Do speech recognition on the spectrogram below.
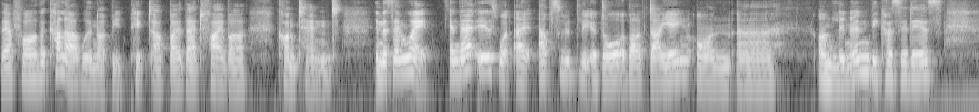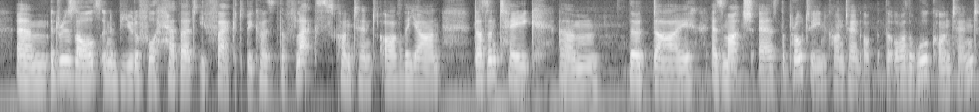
therefore the color will not be picked up by that fiber content in the same way. And that is what I absolutely adore about dyeing on uh, on linen because it is um, it results in a beautiful heathered effect because the flax content of the yarn doesn't take um, the dye as much as the protein content the, or the wool content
